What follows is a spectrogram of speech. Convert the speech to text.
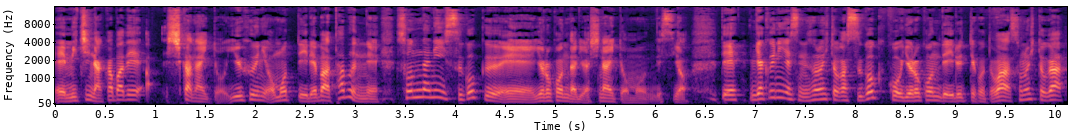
えー、道半ばでしかないというふうに思っていれば、多分ね、そんなにすごく、えー、喜んだりはしないと思うんですよ。で、逆にですね、その人がすごくこう、喜んでいるってことは、その人が、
